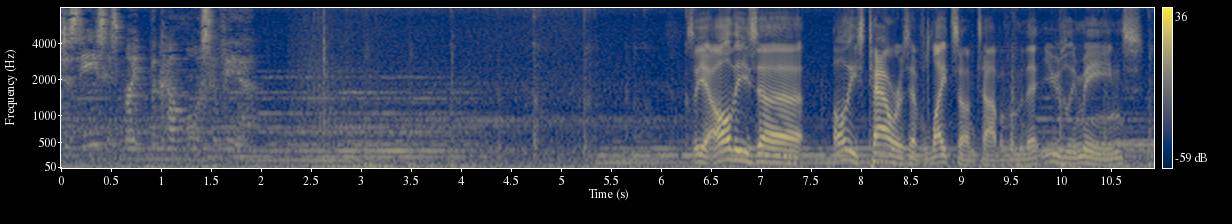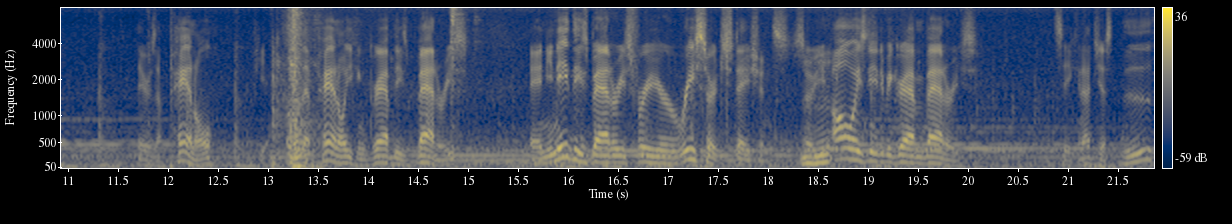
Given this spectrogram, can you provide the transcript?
Diseases might become more severe. So yeah, all these uh, all these towers have lights on top of them, and that usually means there's a panel. If you open that panel, you can grab these batteries, and you need these batteries for your research stations. So you Mhm. always need to be grabbing batteries. Let's see, can I just?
